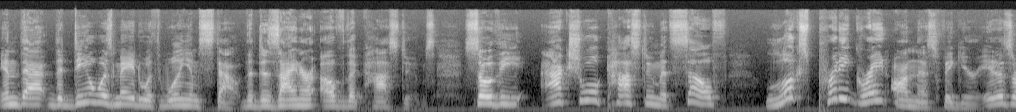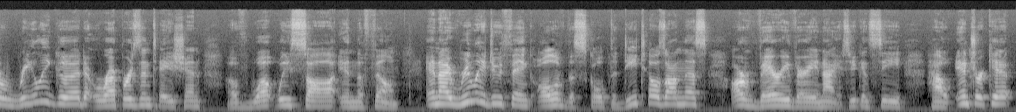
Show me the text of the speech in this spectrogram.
in that the deal was made with William Stout, the designer of the costumes. So, the actual costume itself looks pretty great on this figure. It is a really good representation of what we saw in the film. And I really do think all of the sculpted details on this are very, very nice. You can see how intricate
